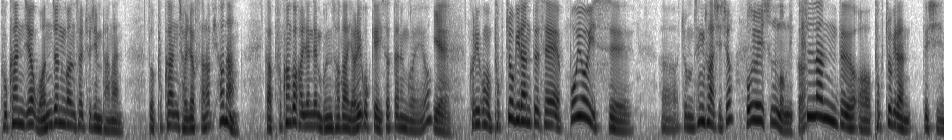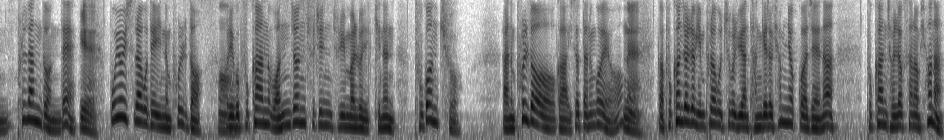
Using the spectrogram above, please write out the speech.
북한 지역 원전 건설 추진 방안, 또 북한 전력 산업 현황, 그러니까 북한과 관련된 문서가 17개 있었다는 거예요. 예. 그리고 뭐 북쪽이란 뜻의 뽀요이스 어, 좀 생소하시죠? pohjois는 뭡니까? 핀란드 어, 북쪽이란 뜻인 핀란드어인데 예. pohjois라고 돼 있는 폴더 어. 그리고 북한 원전 추진 줄임말로 읽히는 북원추 라는 폴더가 있었다는 거예요. 네. 그러니까 북한 전력 인프라 구축을 위한 단계적 협력 과제나 북한 전력 산업 현황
